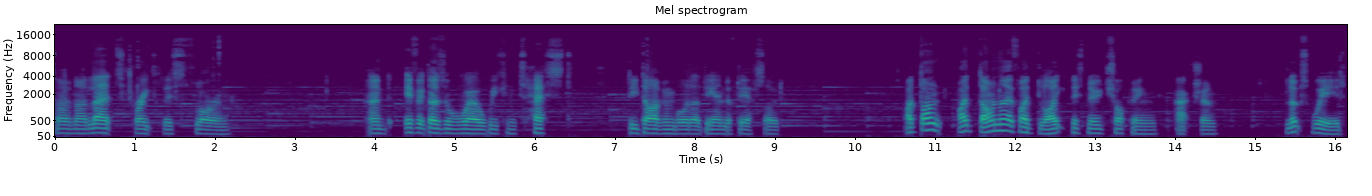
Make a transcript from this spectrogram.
So now let's break this flooring. And if it goes well, we can test the diving board at the end of the episode. I don't I don't know if I'd like this new chopping action. Looks weird.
